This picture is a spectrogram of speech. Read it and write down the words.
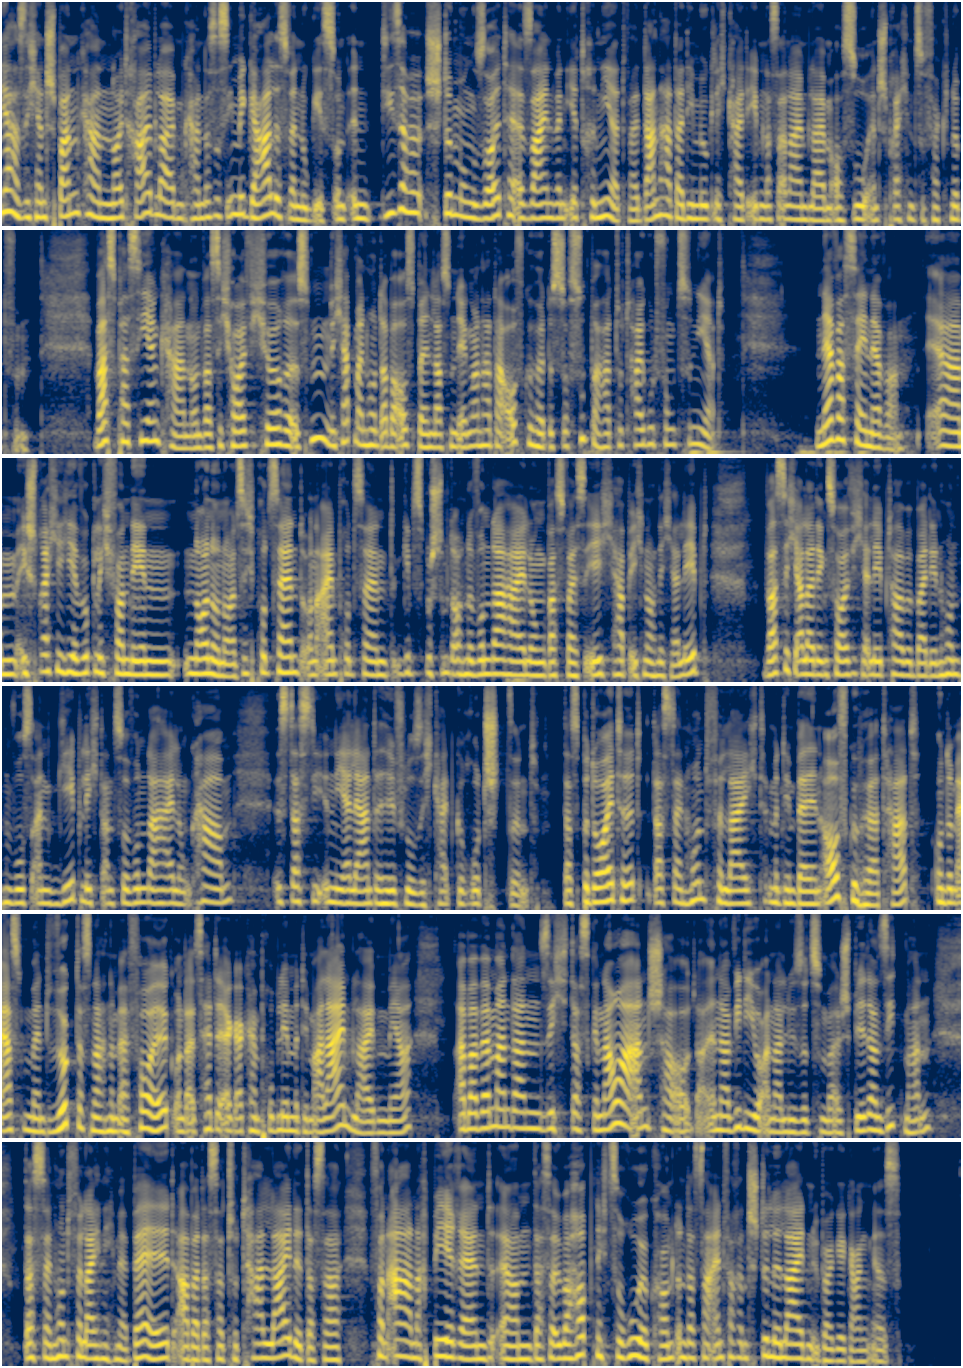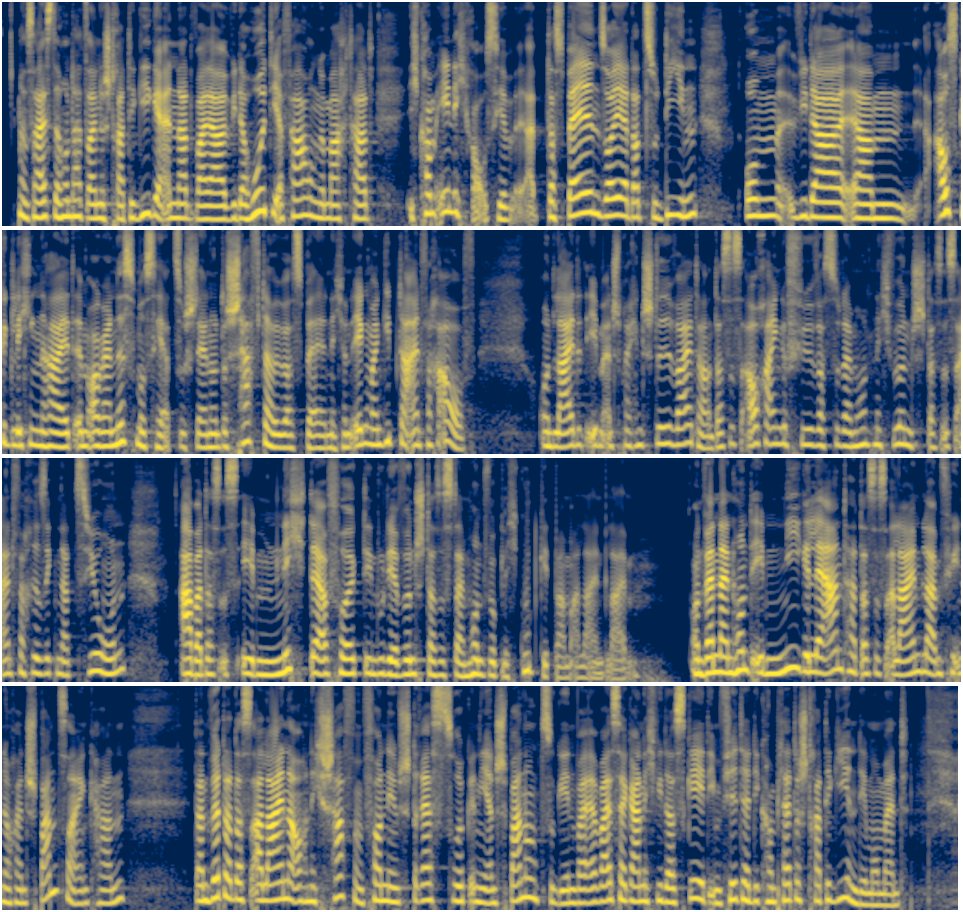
ja, sich entspannen kann, neutral bleiben kann, dass es ihm egal ist, wenn du gehst. Und in dieser Stimmung sollte er sein, wenn ihr trainiert, weil dann hat er die Möglichkeit, eben das Alleinbleiben auch so entsprechend zu verknüpfen. Was passieren kann und was ich häufig höre, ist, hm, ich habe meinen Hund aber ausbellen lassen und irgendwann hat er aufgehört, ist doch super, hat total gut funktioniert. Never say never. Ähm, ich spreche hier wirklich von den 99 Prozent und 1 Prozent gibt es bestimmt auch eine Wunderheilung, was weiß ich, habe ich noch nicht erlebt. Was ich allerdings häufig erlebt habe bei den Hunden, wo es angeblich dann zur Wunderheilung kam, ist, dass die in die erlernte Hilflosigkeit gerutscht sind. Das bedeutet, dass dein Hund vielleicht mit dem Bellen aufgehört hat und im ersten Moment wirkt das nach einem Erfolg und als hätte er gar kein Problem mit dem Alleinbleiben mehr. Aber wenn man dann sich das genauer anschaut, in einer Videoanalyse zum Beispiel, dann sieht man, dass dein Hund vielleicht nicht mehr bellt, aber dass er total leidet, dass er von A nach B rennt, ähm, dass er überhaupt nicht zur Ruhe kommt und dass er einfach ins stille Leiden übergegangen ist. Das heißt, der Hund hat seine Strategie geändert, weil er wiederholt die Erfahrung gemacht hat, ich komme eh nicht raus hier. Das Bellen soll ja dazu dienen, um wieder ähm, Ausgeglichenheit im Organismus herzustellen. Und das schafft er übers Bellen nicht. Und irgendwann gibt er einfach auf und leidet eben entsprechend still weiter. Und das ist auch ein Gefühl, was du deinem Hund nicht wünschst. Das ist einfach Resignation. Aber das ist eben nicht der Erfolg, den du dir wünschst, dass es deinem Hund wirklich gut geht beim Alleinbleiben. Und wenn dein Hund eben nie gelernt hat, dass das Alleinbleiben für ihn auch entspannt sein kann, dann wird er das alleine auch nicht schaffen, von dem Stress zurück in die Entspannung zu gehen, weil er weiß ja gar nicht, wie das geht. Ihm fehlt ja die komplette Strategie in dem Moment.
